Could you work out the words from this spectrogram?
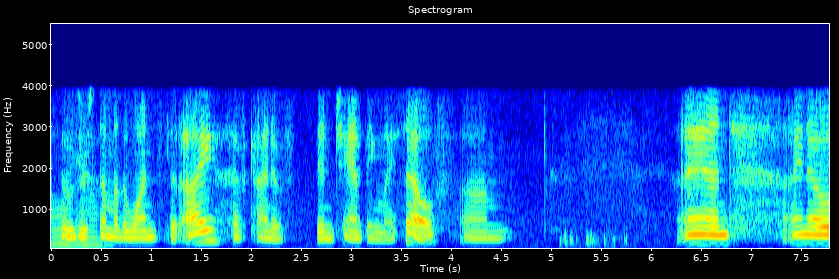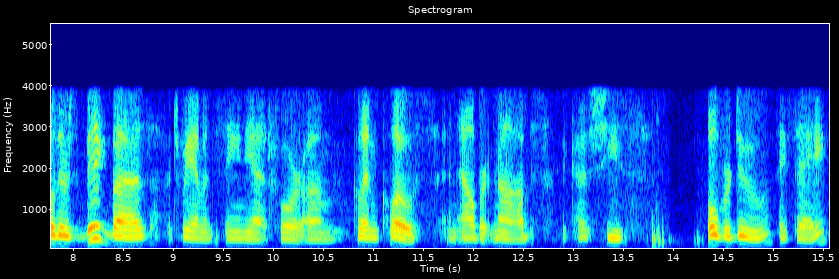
Oh, Those yeah. are some of the ones that I have kind of been champing myself. Um, and I know there's big buzz, which we haven't seen yet, for um, Glenn Close and Albert Nobbs because she's overdue, they say.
